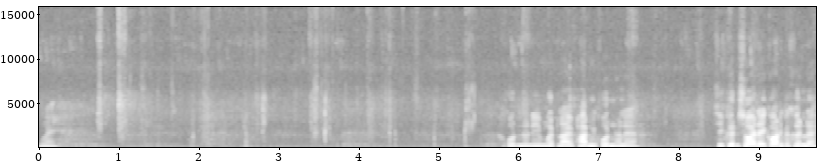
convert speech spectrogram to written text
เมื่อยคนเดี๋ยวนี้หมดหลายพันคนนั่นแหละสิขึ้นซอยใดก้อนก็ขึ้นเลย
